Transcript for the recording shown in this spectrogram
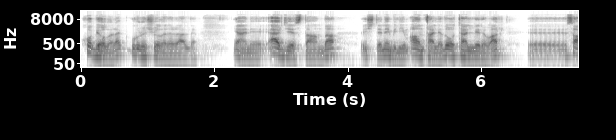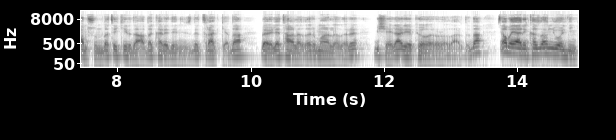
hobi olarak uğraşıyorlar herhalde. Yani Erciyes Dağı'nda işte ne bileyim Antalya'da otelleri var. Ee, Samsun'da, Tekirdağ'da, Karadeniz'de, Trakya'da böyle tarlaları, marlaları bir şeyler yapıyorlar oralarda da. Ama yani Kazancı Holding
